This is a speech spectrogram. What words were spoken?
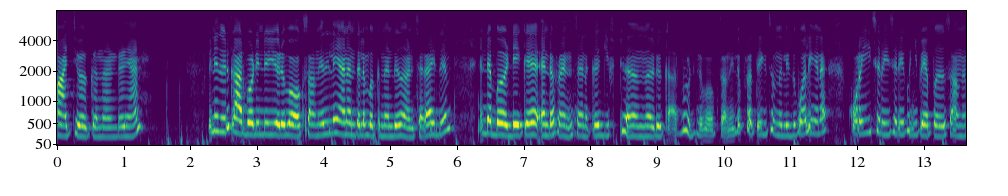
മാറ്റി വെക്കുന്നുണ്ട് ഞാൻ. പിന്നെ ഇതൊരു കാർഡ്ബോർഡിന്റെ ഈ ഒരു ബോക്സാണ് ഇതിൽ ഞാൻ എന്തെല്ലാം വെക്കുന്നുണ്ട് എന്ന് കാണിച്ചു തരാം. ഇത് എന്റെ ബർത്ത്ഡേക്ക് എന്റെ ഫ്രണ്ട്സ് എനിക്ക് ഗിഫ്റ്റ് തന്ന ഒരു കാർഡ്ബോർഡിന്റെ ബോക്സാണ് ഇതിൽ പ്രത്യേകിച്ച് ഒന്നുമില്ല. ഇതുപോലെ ഇങ്ങനെ കുറേ ചെറിയ ചെറിയ കുഞ്ഞു പേപ്പേഴ്സാണ്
